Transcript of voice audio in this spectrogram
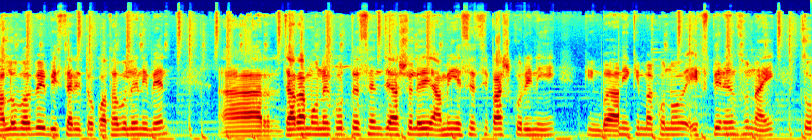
ভালোভাবে বিস্তারিত কথা বলে নেবেন। আর যারা মনে করতেছেন যে আসলে আমি এসএসসি পাস করিনি, কিংবা কিংবা কোনো এক্সপিরিয়েন্সও নাই, তো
